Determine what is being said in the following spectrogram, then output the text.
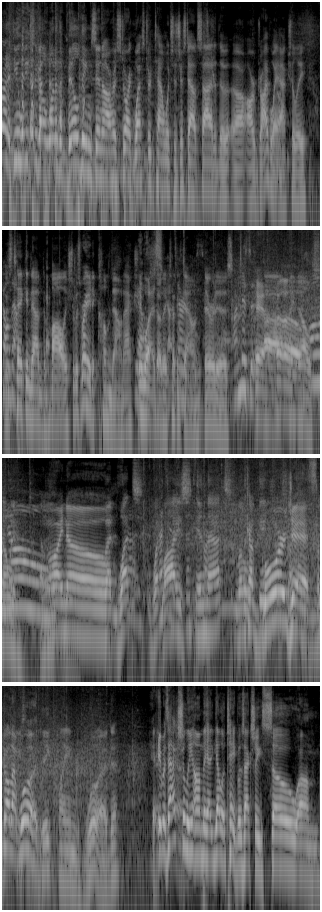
right, a few weeks ago, one of the buildings in our historic Western town, which is just outside of the, uh, our driveway, actually, Fell was down. taken down, demolished. It was ready to come down, actually. It was. So they Yeah, took it it down. is. There it is. I miss it. Yeah. I know, Oh, so many. no. Oh, I know. But what what That's lies in that little Look how gorgeous. Look at all that wood. Reclaimed wood. It was actually um they had yellow tape. It was actually so um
